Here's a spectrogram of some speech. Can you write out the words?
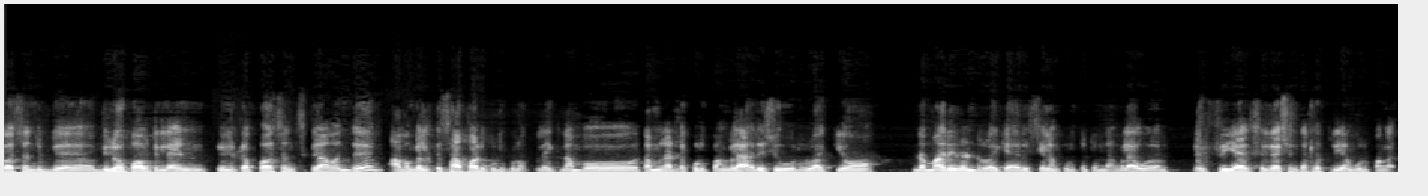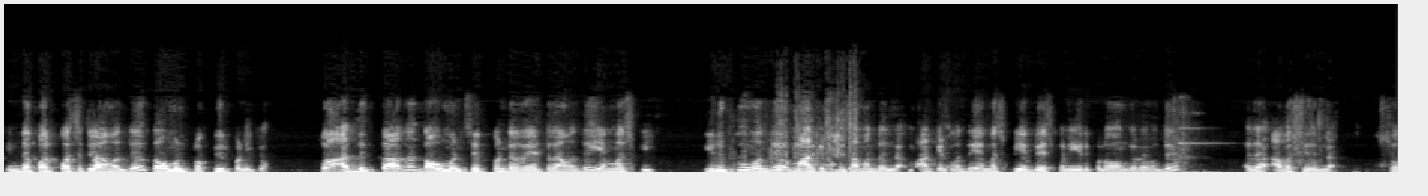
person below poverty line இருக்க பர்சன்ஸ்க்குலாம் வந்து அவங்களுக்கு சாப்பாடு கொடுக்கணும். லைக் நம்ம தமிழ்நாட்டுல கொடுப்பாங்களா அரிசி ஒரு ரூபாய்க்கும் இந்த மாதிரி ரெண்டு ரூபாய்க்கு அரிசி எல்லாம் கொடுத்துட்டு இருந்தாங்களா ஃப்ரீயா ரேஷன் கார்ட்ல ஃப்ரீயா கொடுப்பாங்க. இந்த பர்பஸ்க்குலாம் வந்து கவர்மெண்ட் ப்ரொக்யூர் பண்ணிக்கும். ஸோ அதுக்காக கவர்மெண்ட் செட் பண்ற ரேட் தான் வந்து எம்எஸ்பி இதுக்கும் வந்து மார்க்கெட்டுக்கு சம்மந்தம் இல்லை. மார்க்கெட் வந்து எம்எஸ்பியை பேஸ் பண்ணி இருக்கணுங்கிறத வந்து அது அவசியம் இல்லை. ஸோ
